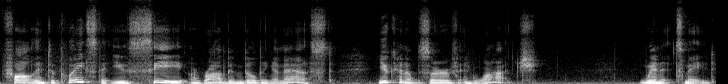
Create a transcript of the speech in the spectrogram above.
fall into place that you see a robin building a nest, you can observe and watch when it's made.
